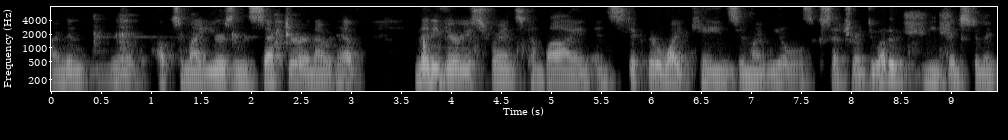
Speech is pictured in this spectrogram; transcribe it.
I'm in you know up to my ears in the sector, and I would have many various friends come by and, and stick their white canes in my wheels, etc., and do other mean things to me.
